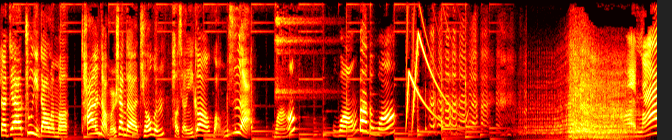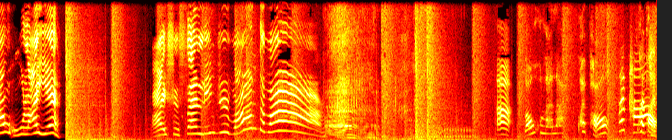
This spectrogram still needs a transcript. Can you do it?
大家注意到了吗？他脑门上的条纹好像一个王字啊！王，王八的王。啊，老还是森林之王的王！啊，老虎来了，快跑！快跑！快跑！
